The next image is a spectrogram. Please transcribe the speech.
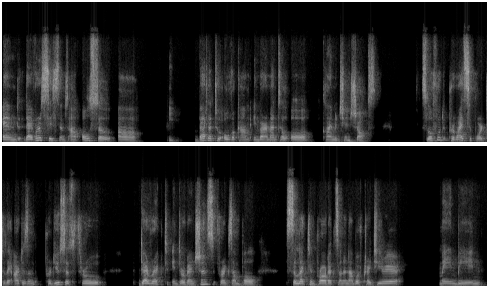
And diverse systems are also uh, better to overcome environmental or climate change shocks. Slow food provides support to the artisan producers through direct interventions, for example, selecting products on a number of criteria, main being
